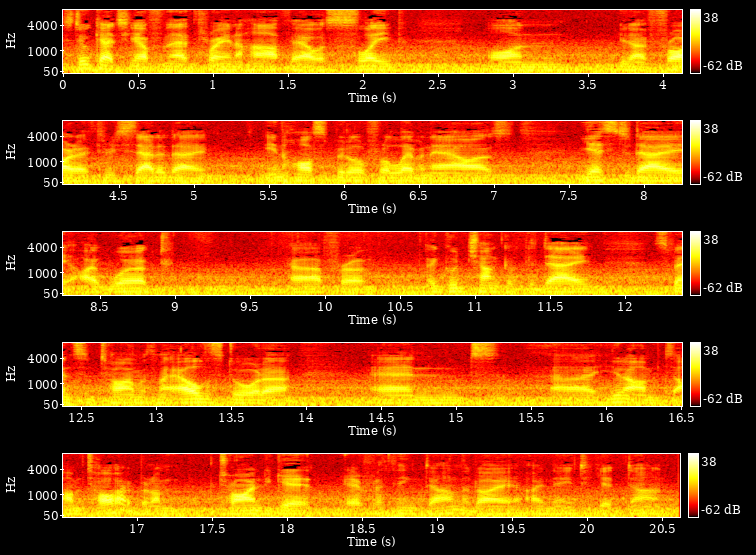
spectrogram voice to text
still catching up from that three and a half hours sleep on, you know, Friday through Saturday in hospital for 11 hours. Yesterday, I worked uh, for a, a, good chunk of the day, spent some time with my eldest daughter, and, uh, you know, I'm, I'm tired, but I'm trying to get everything done that I, I need to get done.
